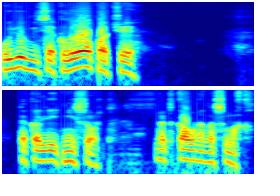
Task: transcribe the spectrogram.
Улюбниця Клеопа чи така літній сорт. Ось така вона на смак.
